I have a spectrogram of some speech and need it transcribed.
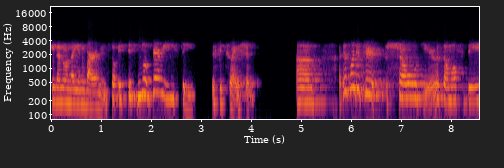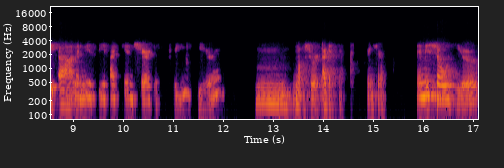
in an online environment. So it's it's not very easy the situation. Um, I just wanted to show you some of the. Uh, let me see if I can share the screen here. Hmm, not sure. I guess yeah, screen share. Let me show you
